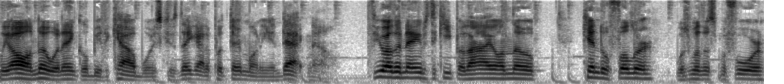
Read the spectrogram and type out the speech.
we all know it ain't going to be the Cowboys because they got to put their money in Dak now. A few other names to keep an eye on though. Kendall Fuller was with us before,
